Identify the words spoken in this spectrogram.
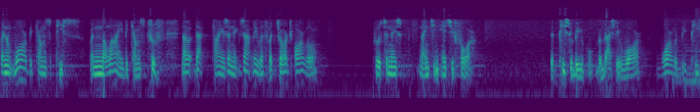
When war becomes peace, when the lie becomes truth. Now that ties in exactly with what George Orwell put in his 1984. That peace would be actually war. War would be peace.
